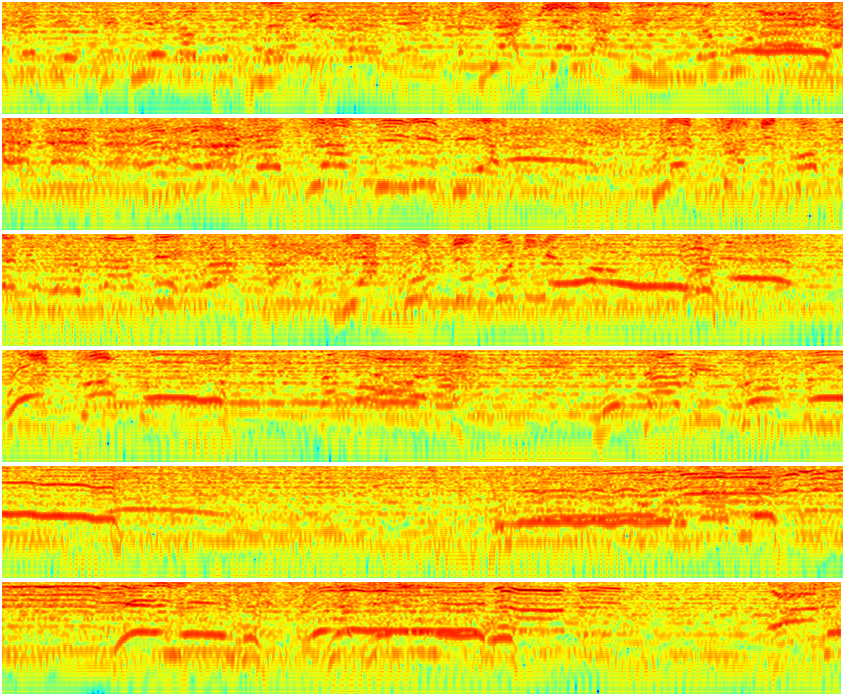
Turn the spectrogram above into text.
ɛnɛ deɛ fidie no popo yɛdeɛ yɛde yɛwo yɛte ase yi deɛ yɛtɔ ne kɔbɛ ne wɔ awurade yɛkokyefo ne yɛ wɔntɔnko na wɔna yɛtare ntɔnko nadeɛ yeyeye yɛte yɛ wɔ atɔ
